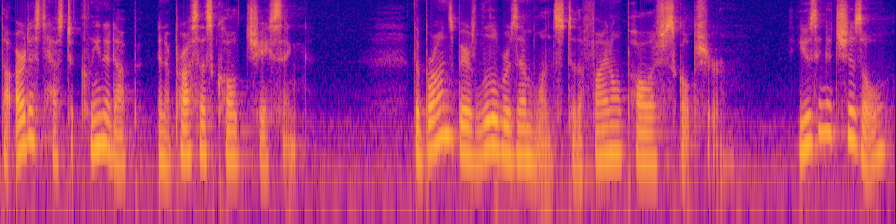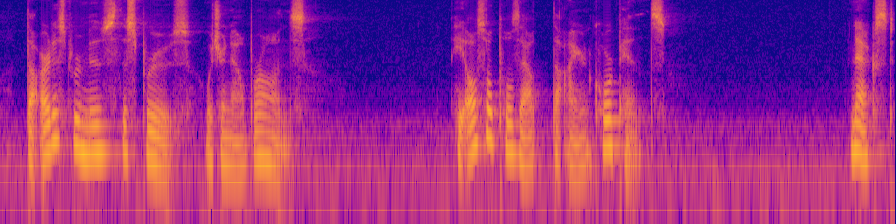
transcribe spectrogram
the artist has to clean it up in a process called chasing. The bronze bears little resemblance to the final polished sculpture. Using a chisel, the artist removes the sprues, which are now bronze. He also pulls out the iron core pins. Next,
